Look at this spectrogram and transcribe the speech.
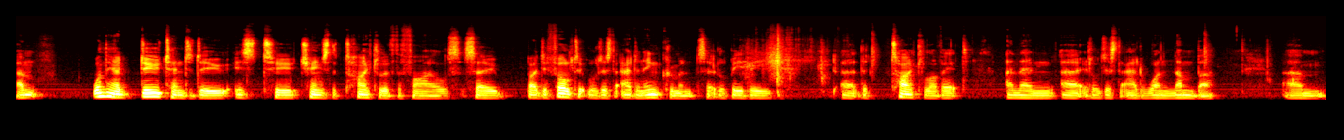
Um, one thing I do tend to do is to change the title of the files. So by default it will just add an increment. So it'll be the uh, the title of it and then uh, it'll just add one number. Um,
